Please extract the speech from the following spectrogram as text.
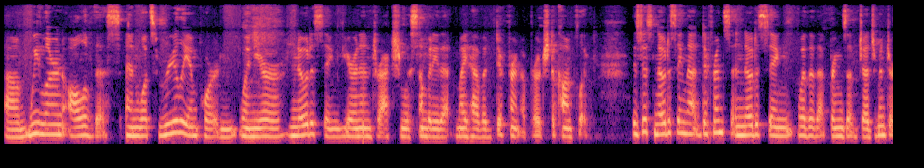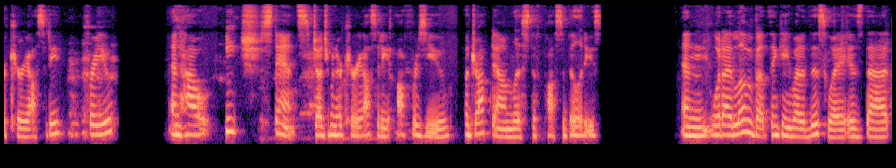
Um, we learn all of this. And what's really important when you're noticing you're in interaction with somebody that might have a different approach to conflict is just noticing that difference and noticing whether that brings up judgment or curiosity for you and how each stance, judgment or curiosity, offers you a drop down list of possibilities. And what I love about thinking about it this way is that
